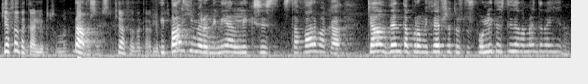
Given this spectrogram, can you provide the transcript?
Και αυτά τα καλύπτουμε. Μπράβο σας. Και αυτά τα καλύπτουμε. Υπάρχει ημερομηνία λήξης στα φάρμακα και αν δεν τα προμηθεύσετε στους πολίτες, τι θα αναμένετε να γίνουν;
